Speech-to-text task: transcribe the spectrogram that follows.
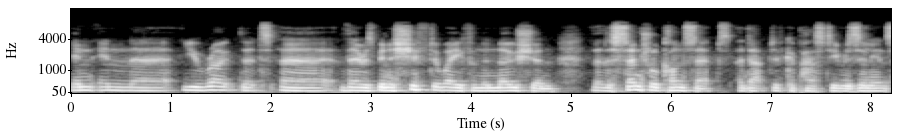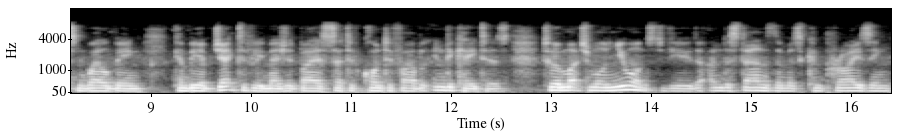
in in uh, you wrote that uh, there has been a shift away from the notion that the central concepts adaptive capacity resilience and well-being can be objectively measured by a set of quantifiable indicators to a much more nuanced view that understands them as comprising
